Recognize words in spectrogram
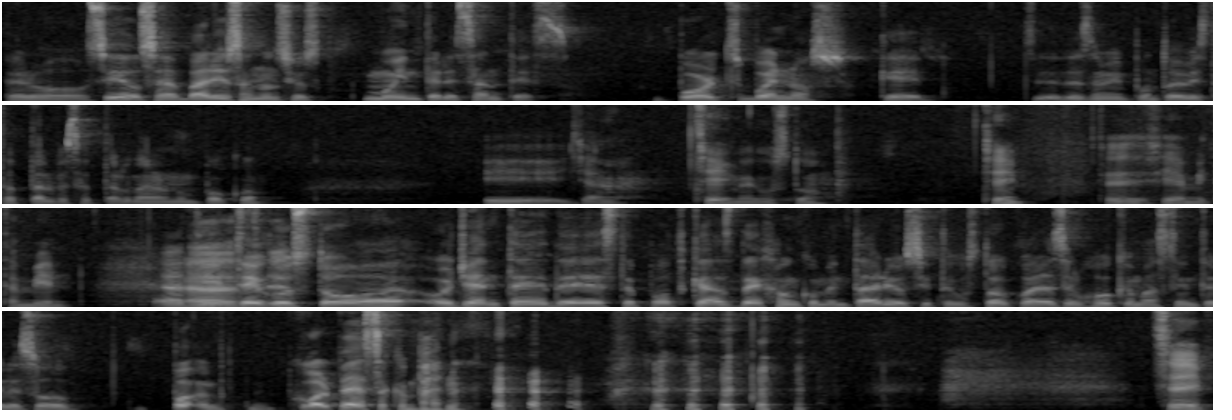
Pero sí, o sea, varios anuncios muy interesantes. Ports buenos que desde mi punto de vista tal vez se tardaron un poco. Y ya, sí. me gustó. Sí, sí, sí, sí a mí también. ¿A ti te gustó, oyente de este podcast? Deja un comentario si te gustó. ¿Cuál es el juego que más te interesó? golpea esa campana. sí,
